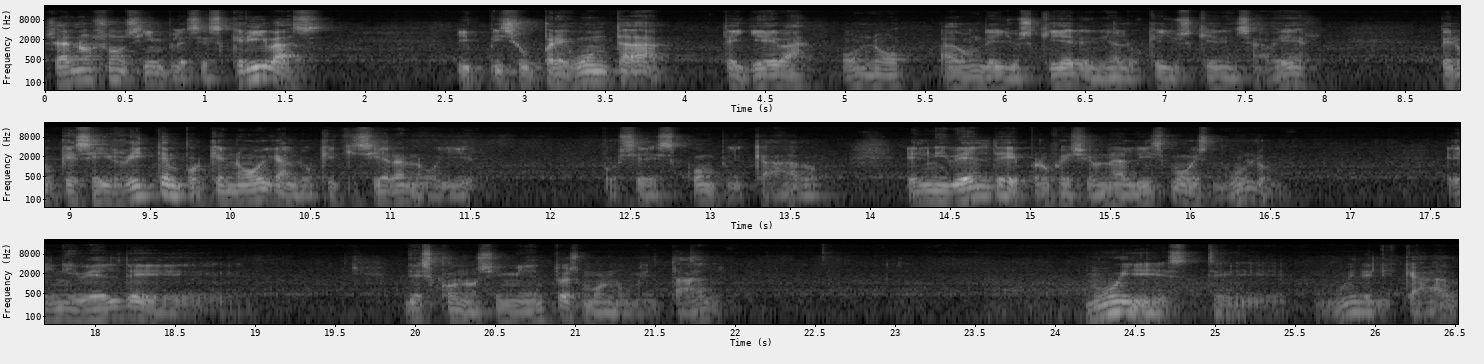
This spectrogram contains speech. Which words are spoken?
O sea, no son simples escribas y, y su pregunta te lleva o no a donde ellos quieren y a lo que ellos quieren saber pero que se irriten porque no oigan lo que quisieran oír, pues es complicado. El nivel de profesionalismo es nulo. El nivel de, desconocimiento es monumental, muy, este, muy delicado.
